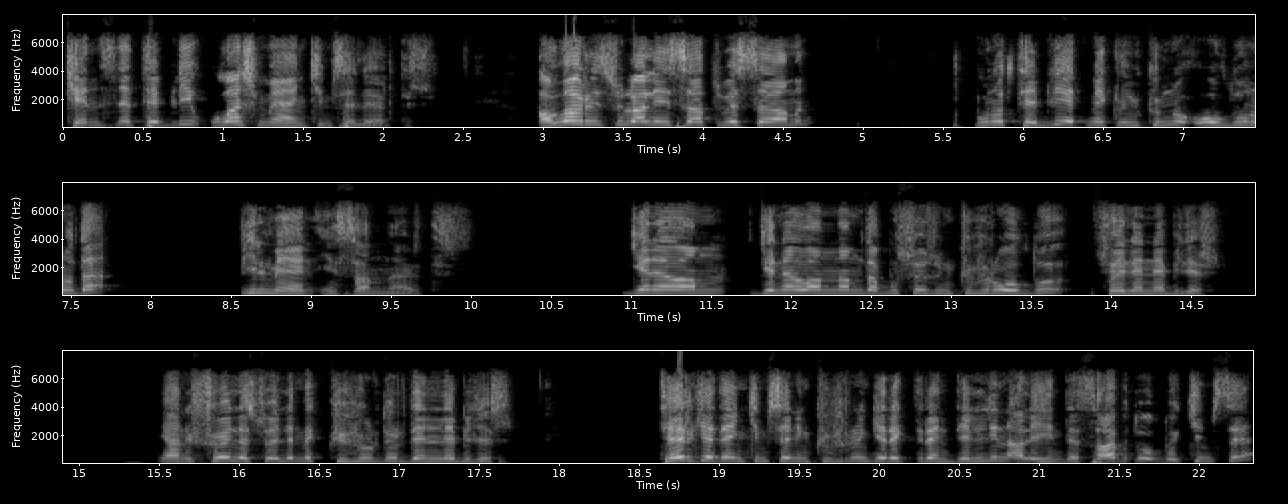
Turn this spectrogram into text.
kendisine tebliğ ulaşmayan kimselerdir. Allah Resulü Aleyhisselatü Vesselam'ın bunu tebliğ etmekle yükümlü olduğunu da bilmeyen insanlardır. Genel, genel anlamda bu sözün küfür olduğu söylenebilir. Yani şöyle söylemek küfürdür denilebilir. Terk eden kimsenin küfrünü gerektiren delilin aleyhinde sabit olduğu kimse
